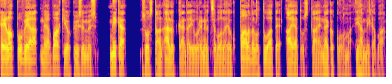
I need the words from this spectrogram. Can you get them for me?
Hei, loppuun vielä meidän vakiokysymys. Mikä susta on älykkäintä juuri nyt? Se voi olla joku palvelutuote, ajatus tai näkökulma, ihan mikä vaan.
